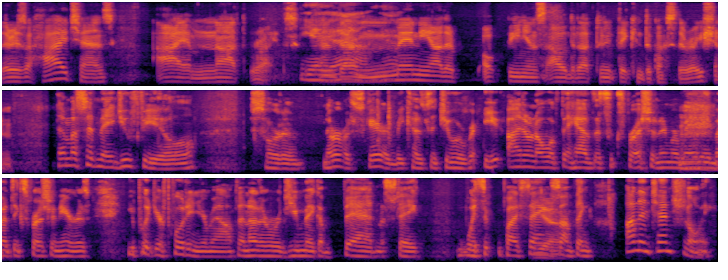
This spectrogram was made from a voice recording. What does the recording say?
there is a high chance I am not right. Yeah, and yeah, there are yeah. many other opinions out there that you need to take into consideration. That must have made you feel sort of nervous, scared because that you were. You, I don't know if they have this expression in Romania, but the expression here is you put your foot in your mouth. In other words, you make a bad mistake with by saying Yeah. something unintentionally.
